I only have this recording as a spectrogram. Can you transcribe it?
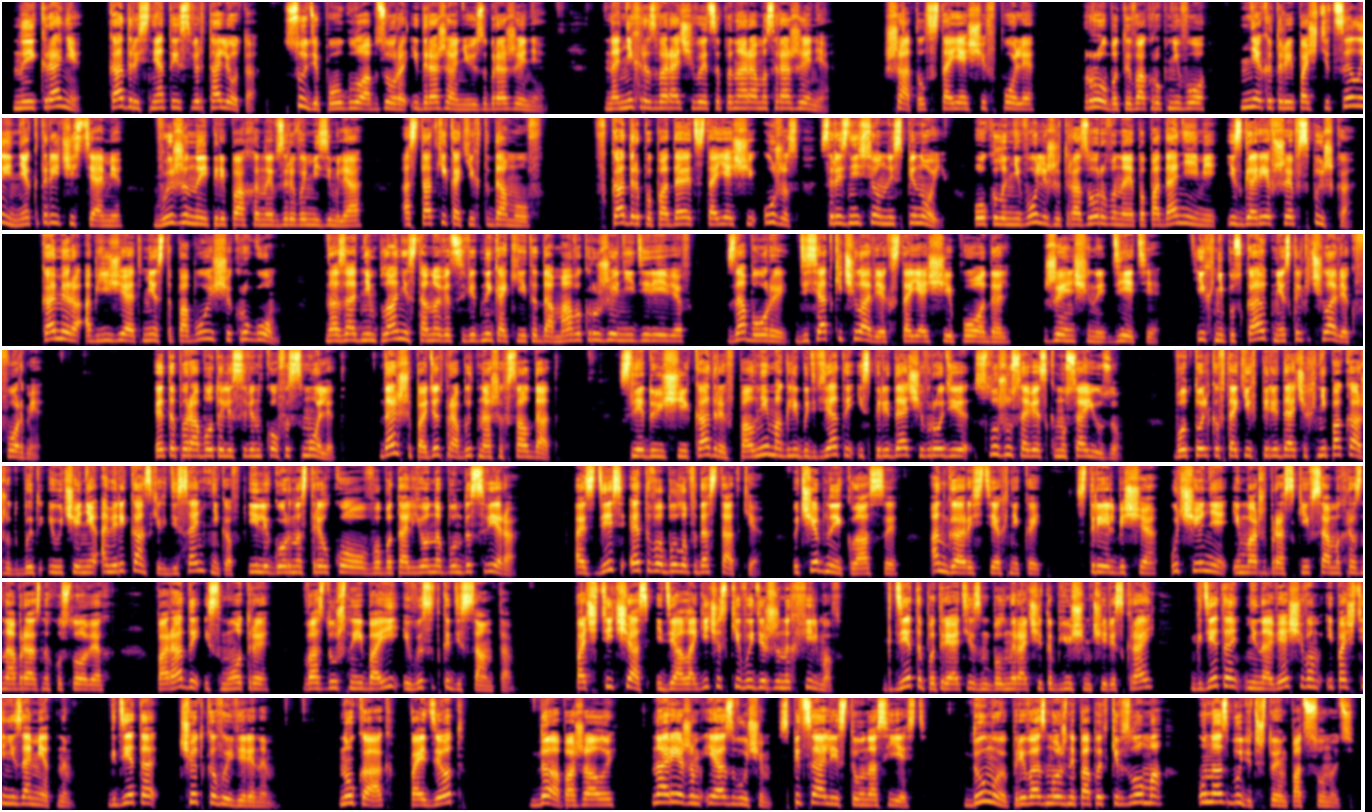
На экране кадры, снятые с вертолета, судя по углу обзора и дрожанию изображения. На них разворачивается панорама сражения. Шаттл, стоящий в поле, роботы вокруг него, некоторые почти целые, некоторые частями, выжженная и перепаханная взрывами земля, остатки каких-то домов. В кадр попадает стоящий ужас с разнесенной спиной. Около него лежит разорванная попаданиями и сгоревшая вспышка. Камера объезжает место побоища кругом, на заднем плане становятся видны какие-то дома в окружении деревьев, заборы, десятки человек, стоящие поодаль, женщины, дети. Их не пускают несколько человек в форме. Это поработали Савенков и Смолет. Дальше пойдет пробыт наших солдат. Следующие кадры вполне могли быть взяты из передачи вроде «Служу Советскому Союзу». Вот только в таких передачах не покажут быт и учения американских десантников или горнострелкового батальона Бундесвера. А здесь этого было в достатке. Учебные классы, ангары с техникой, стрельбища, учения и марш-броски в самых разнообразных условиях, парады и смотры, воздушные бои и высадка десанта. Почти час идеологически выдержанных фильмов. Где-то патриотизм был нарочито бьющим через край, где-то ненавязчивым и почти незаметным, где-то четко выверенным. «Ну как, пойдет?» «Да, пожалуй», Нарежем и озвучим, специалисты у нас есть. Думаю, при возможной попытке взлома у нас будет что им подсунуть.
